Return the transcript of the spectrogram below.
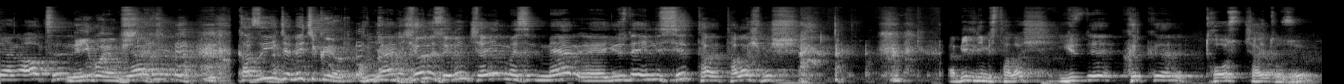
yani altı Neyi boyamışlar? yani Kazıyınca ne çıkıyor? Ondan Yani şöyle söyleyeyim çayın mes- meğer e, yüzde 50'si ta- talaşmış. Bildiğimiz talaş. Yüzde 40'ı toz, çay tozu.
